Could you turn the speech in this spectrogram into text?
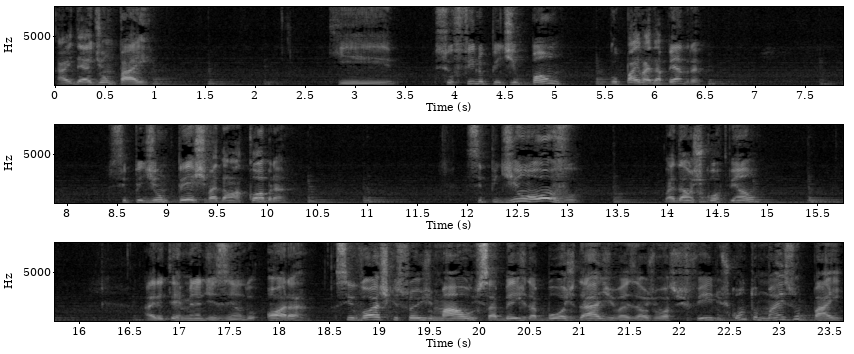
a ideia de um pai que se o filho pedir pão, o pai vai dar pedra? Se pedir um peixe, vai dar uma cobra? Se pedir um ovo, vai dar um escorpião? Aí ele termina dizendo: Ora, se vós que sois maus sabeis dar boas dádivas aos vossos filhos, quanto mais o Pai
